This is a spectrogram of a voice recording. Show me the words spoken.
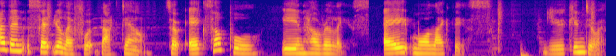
and then set your left foot back down. So exhale, pull, inhale, release. Eight more like this. You can do it.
